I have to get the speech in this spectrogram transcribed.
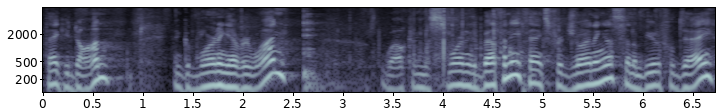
Thank you, Don, and good morning, everyone. Welcome this morning to Bethany. Thanks for joining us on a beautiful day.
